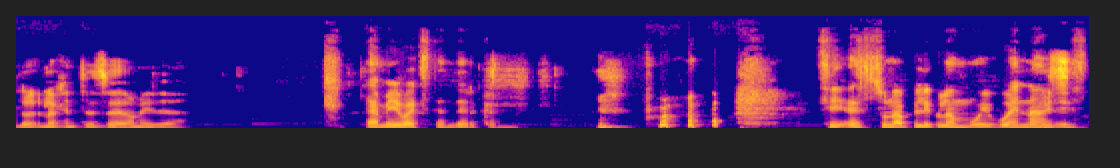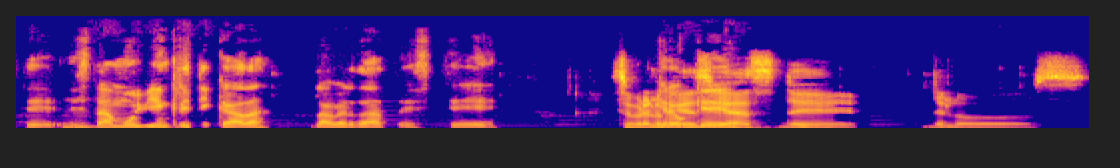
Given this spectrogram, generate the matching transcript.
La, gente se da una idea. Ya me iba a extender. Sí, es una película muy buena, este, está muy bien criticada, la verdad, este... Sobre lo que decías de, de los...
